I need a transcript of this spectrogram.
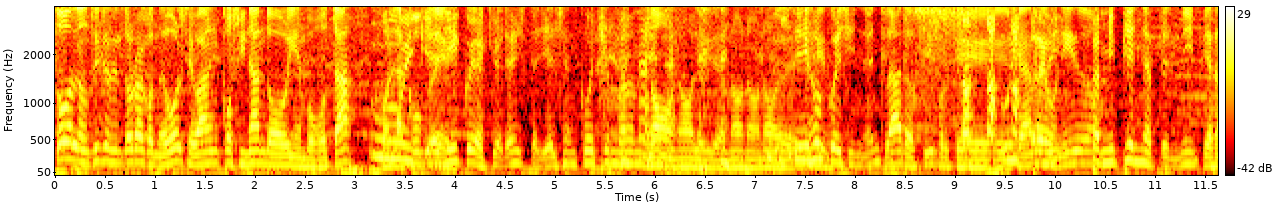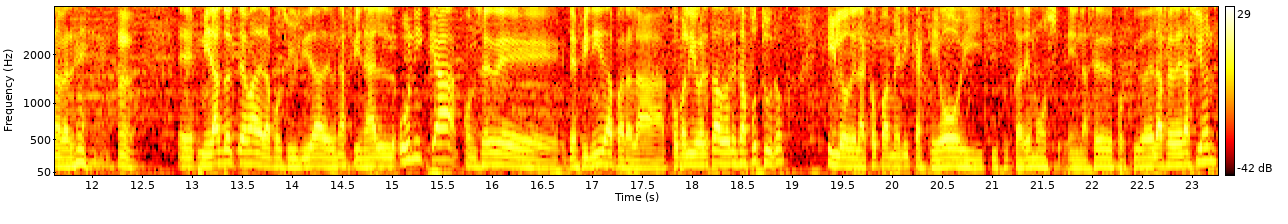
todas las noticias en torno a Conmebol se van cocinando hoy en Bogotá con la cumbre. qué rico, ¿y a qué horas estaría el sancocho más o menos? No, no, Leider, no, no, no. Usted dijo cocinante. Claro, sí, porque Uy, se han reunido. pa' mi pierna pernil. Pierna verde. Eh, mirando el tema de la posibilidad de una final única con sede definida para la Copa Libertadores a futuro y lo de la Copa América que hoy disfrutaremos en la sede deportiva de la Federación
